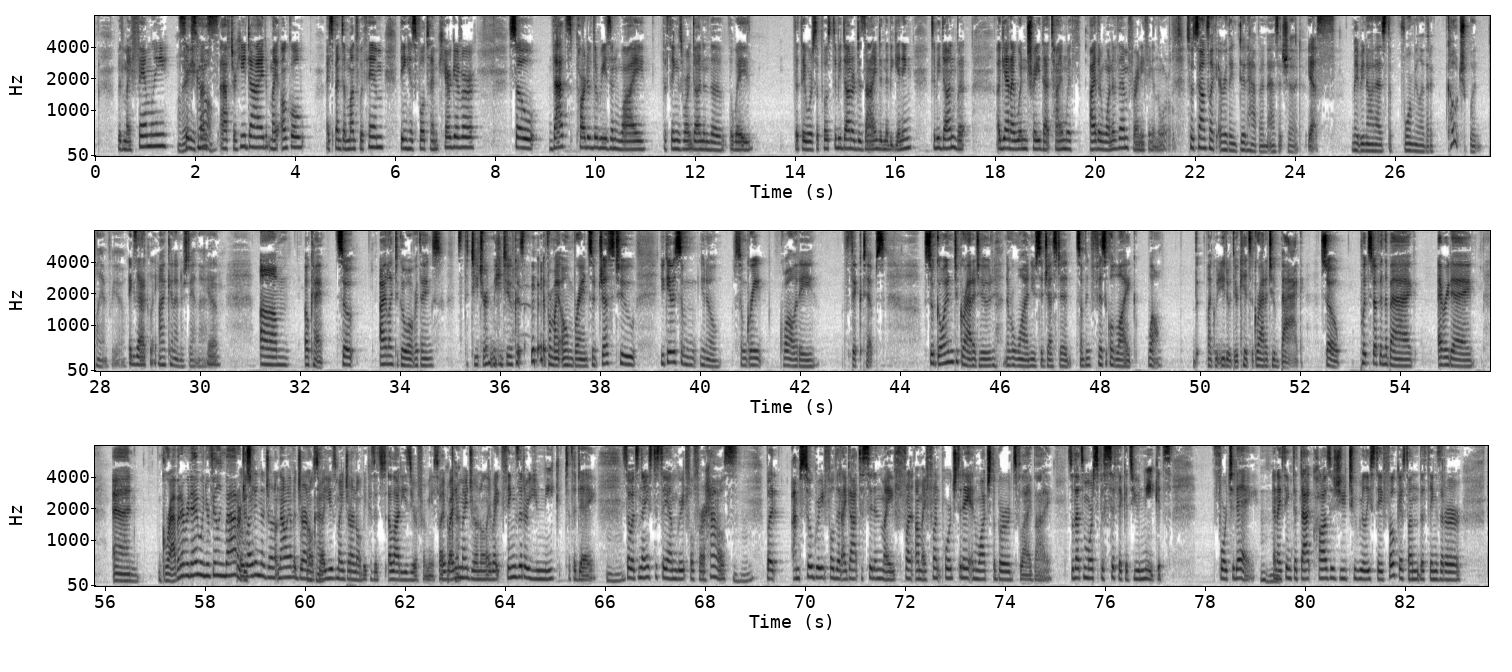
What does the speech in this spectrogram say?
with my family. Well, six months after he died, my uncle, I spent a month with him, being his full time caregiver. So that's part of the reason why the things weren't done in the, the way that they were supposed to be done or designed in the beginning to be done. But again, I wouldn't trade that time with either one of them for anything in the world. So it sounds like everything did happen as it should. Yes, Maybe not as the formula that a coach would plan for you. exactly. I can understand that. yeah. Um, okay. So I like to go over things. It's the teacher and me too, because for my own brain. So just to, you gave us some, you know, some great quality, thick tips. So going to gratitude, number one, you suggested something physical like, well, th- like what you do with your kids, a gratitude bag. So put stuff in the bag every day and grab it every day when you're feeling bad or Or just write in a journal. Now I have a journal, so I use my journal because it's a lot easier for me. So I write Okay. in my journal. I write things that are unique to the day. Mm-hmm. So it's nice to say I'm grateful for a house, but I'm so grateful that I got to sit in my front on my front porch today and watch the birds fly by. So that's more specific. It's unique. It's for today, Mm-hmm. and I think that that causes you to really stay focused on the things that are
